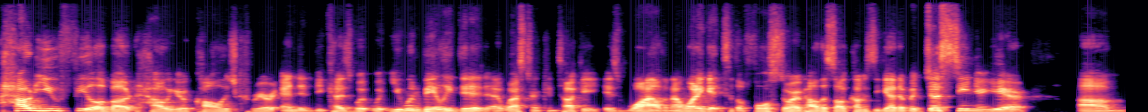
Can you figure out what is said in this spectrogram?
how do you feel about how your college career ended? Because what, what you and Bailey did at Western Kentucky is wild, and I want to get into the full story of how this all comes together. But just senior year, um,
